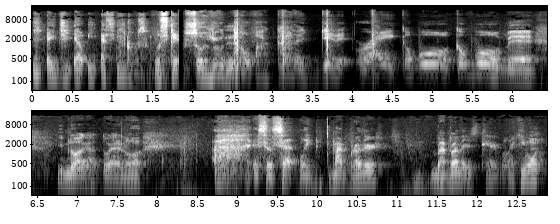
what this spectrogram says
E-A-G-L-E-S Eagles. Let's get it. So you know I gotta get it right. Come on, come on, man. You know I gotta throw that on. Ah, it's a set like my brother. My brother is terrible. Like he won't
